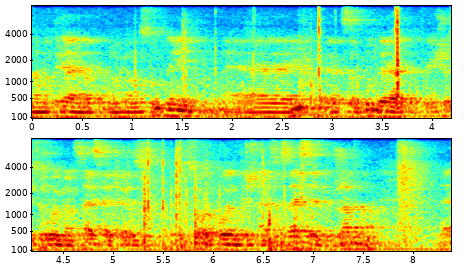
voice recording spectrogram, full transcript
на матеріальну допомогу на наступний е, рік, е, це буде, якщо сьогодні сесія через 40 хвилин почнеться сесія бюджетна, е,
